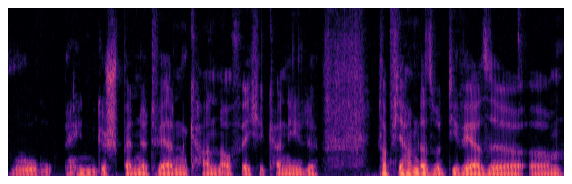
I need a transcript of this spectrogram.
wohin gespendet werden kann, auf welche Kanäle. Ich glaube, wir haben da so diverse ähm,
